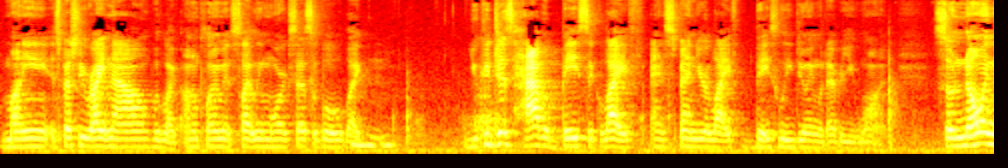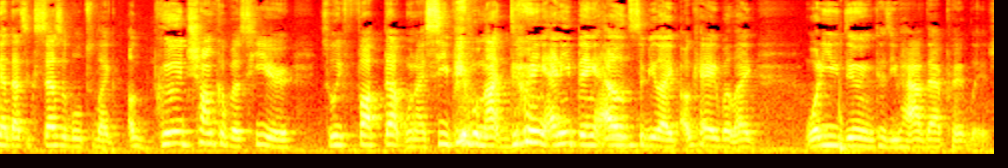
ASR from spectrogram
Money, especially right now, with like unemployment slightly more accessible, like mm-hmm. you could just have a basic life and spend your life basically doing whatever you want. So knowing that that's accessible to like a good chunk of us here, it's really fucked up when I see people not doing anything else to be like, okay, but like, what are you doing because you have that privilege?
